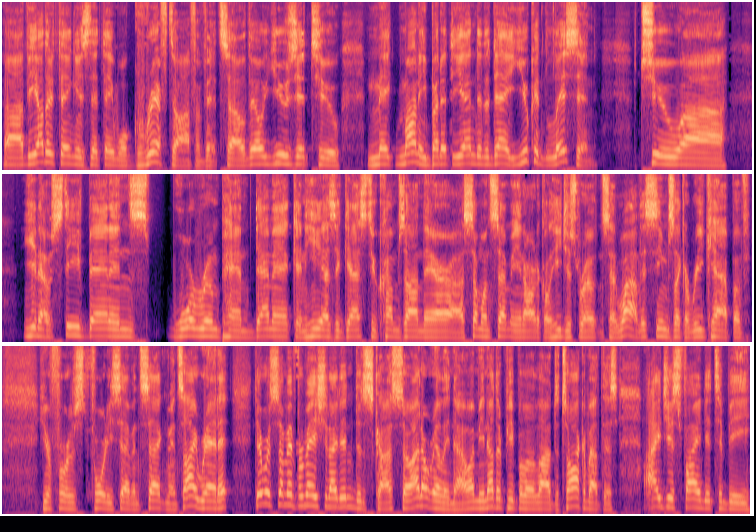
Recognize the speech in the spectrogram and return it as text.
Uh, the other thing is that they will grift off of it. So they'll use it to make money. But at the end of the day, you could listen to, uh, you know, Steve Bannon's war room pandemic and he has a guest who comes on there. Uh, someone sent me an article he just wrote and said wow this seems like a recap of your first 47 segments. I read it. There was some information i didn't discuss so i don't really know. I mean other people are allowed to talk about this. I just find it to be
